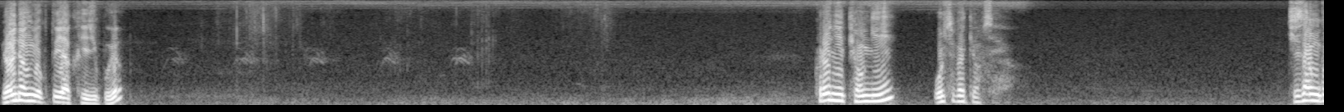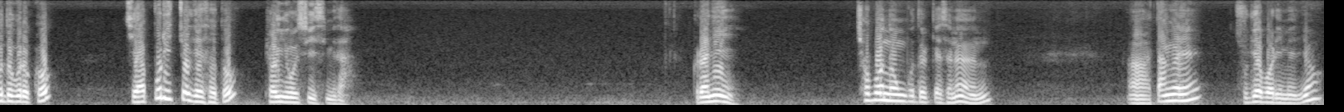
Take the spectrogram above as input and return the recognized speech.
면역력도 약해지고요. 그러니 병이 올 수밖에 없어요. 지상부도 그렇고 지하 뿌리 쪽에서도 병이 올 수 있습니다. 그러니 초보 농부들께서는 아, 땅을 죽여버리면요.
